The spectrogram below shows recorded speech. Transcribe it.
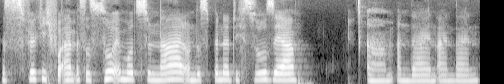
es ist wirklich, vor allem, es ist so emotional und es bindet dich so sehr ähm, an dein, an dein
